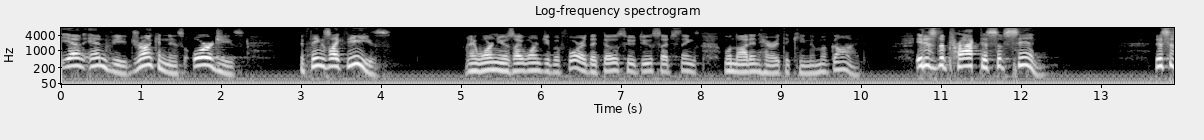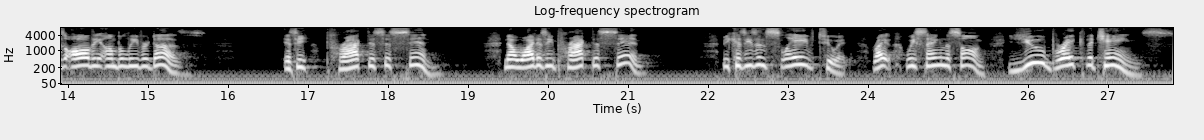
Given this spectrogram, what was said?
envy, drunkenness, orgies, and things like these. I warn you, as I warned you before, that those who do such things will not inherit the kingdom of God. It is the practice of sin. This is all the unbeliever does is he practices sin. Now, why does he practice sin? Because he's enslaved to it, right? We sang the song, You break the chains.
